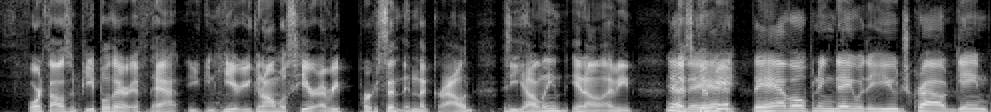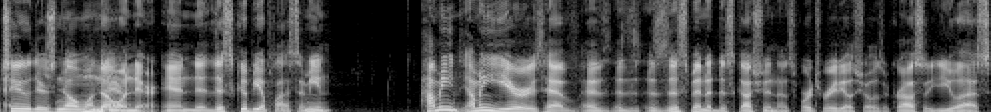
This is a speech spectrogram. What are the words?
four thousand people there, if that. You can hear, you can almost hear every person in the crowd yelling. You know, I mean, yeah, they ha- be, they have opening day with a huge crowd. Game two, there's no one, no there. one there, and uh, this could be a plus. I mean, how many how many years have has, has, has this been a discussion on sports radio shows across the U.S.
